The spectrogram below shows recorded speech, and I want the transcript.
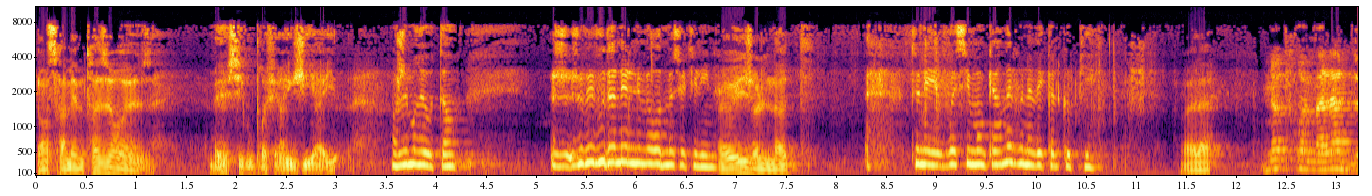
Elle en sera même très heureuse. Mais si vous préférez que j'y aille... Oh, J'aimerais autant. Je, je vais vous donner le numéro de Monsieur Tillin. Ah Oui, je le note. Tenez, voici mon carnet, vous n'avez qu'à le copier. Voilà. Notre malade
